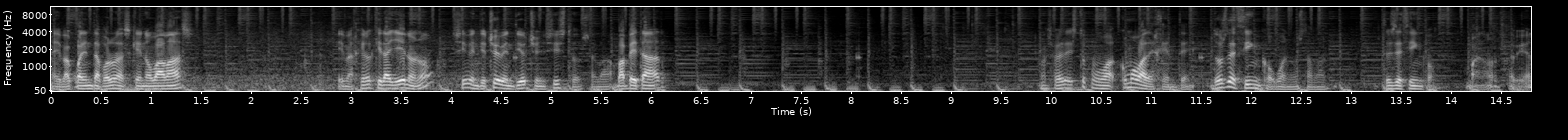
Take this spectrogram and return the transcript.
Ahí va 40 por hora, es que no va más Imagino que irá lleno, ¿no? Sí, 28 y 28, insisto. O sea, va, a petar. Vamos a ver, ¿esto cómo va, cómo va de gente? 2 de 5, bueno, no está mal 3 de 5, bueno, está bien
